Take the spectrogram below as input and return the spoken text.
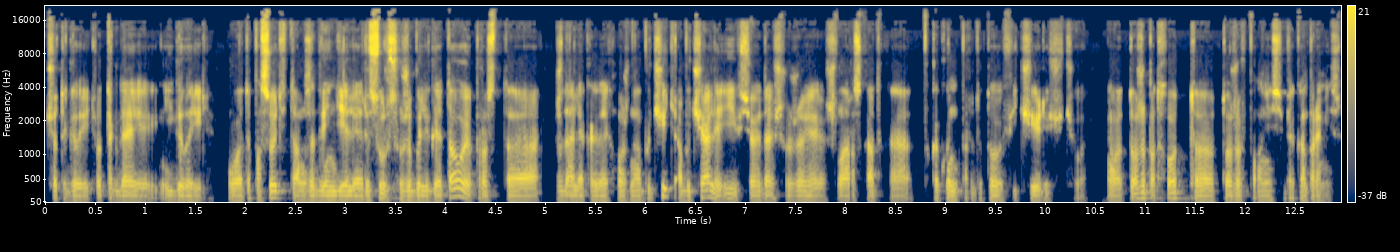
что-то говорить, вот тогда и, и говорили. Вот, и по сути, там за две недели ресурсы уже были готовы, просто ждали, когда их можно обучить, обучали, и все, и дальше уже шла раскатка в какой-нибудь продуктовой фичи или еще чего. Вот, тоже подход, э, тоже вполне себе компромисс.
